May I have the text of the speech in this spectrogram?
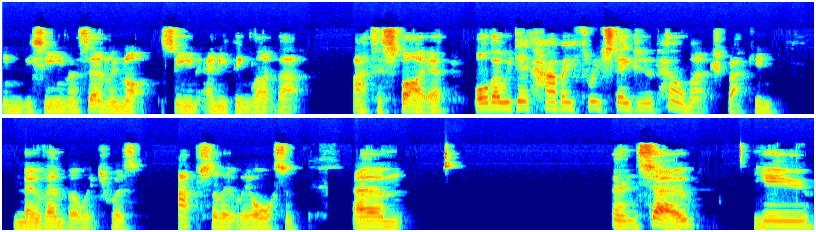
indie scene. I've certainly not seen anything like that at Aspire, although we did have a three stages of hell match back in November, which was absolutely awesome. Um, and so you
